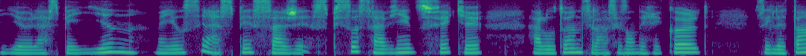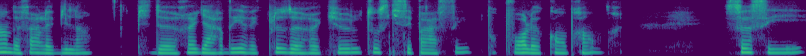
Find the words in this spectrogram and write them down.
il y a l'aspect yin, mais il y a aussi l'aspect sagesse. Puis ça, ça vient du fait que à l'automne, c'est la saison des récoltes, c'est le temps de faire le bilan, puis de regarder avec plus de recul tout ce qui s'est passé pour pouvoir le comprendre. Ça, c'est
